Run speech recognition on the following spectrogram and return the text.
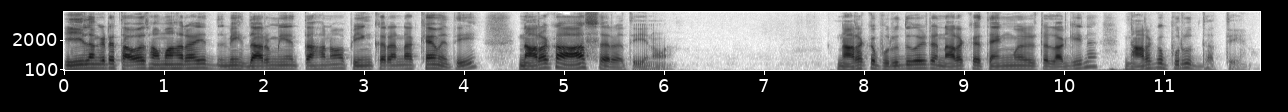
ඊළඟට තව සමහර අය මේ ධර්මයට අහනවා පින් කරන්න කැමති නරක ආශ්‍රර තියෙනවා. නරක පුරුදු වලට නරක තැන් වලට ලගින නරක පුරුද්දක් තියෙනවා.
